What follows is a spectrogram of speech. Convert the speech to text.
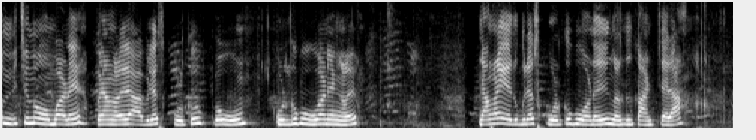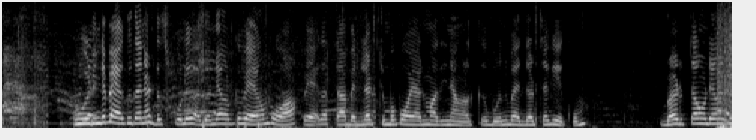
ഒന്നിച്ച് നോമ്പാണ്. അപ്പോൾ ഞങ്ങൾ രാവിലെ സ്കൂൾക്ക് പോവും. സ്കൂൾക്ക് പോവുകയാണ് ഞങ്ങൾ. ഞങ്ങൾ ഏതെങ്കിലും സ്കൂൾക്ക് പോകണത് നിങ്ങൾക്ക് കാണിച്ചു തരാം. വീടിന്റെ ബാഗ് തന്നെ ഉണ്ട് സ്കൂൾ അതുകൊണ്ട് ഞങ്ങൾക്ക് വേഗം പോവാം. വേഗം എത്താം. ബെല്ലടിച്ചുമ്പോൾ പോയാലും മതി ഞങ്ങൾക്ക്. ഇവിടുന്ന് ബെല്ലടിച്ചാൽ കേൾക്കും. ഇവിടെ എടുത്താൽ കൊണ്ട് ഞങ്ങൾക്ക്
